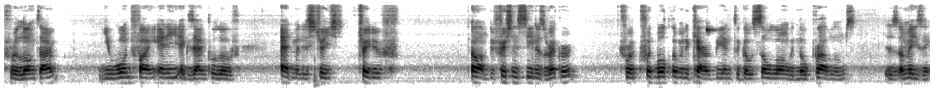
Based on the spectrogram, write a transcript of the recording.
for a long time. You won't find any example of administrative um, deficiency in his record for a football club in the Caribbean to go so long with no problems is amazing.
